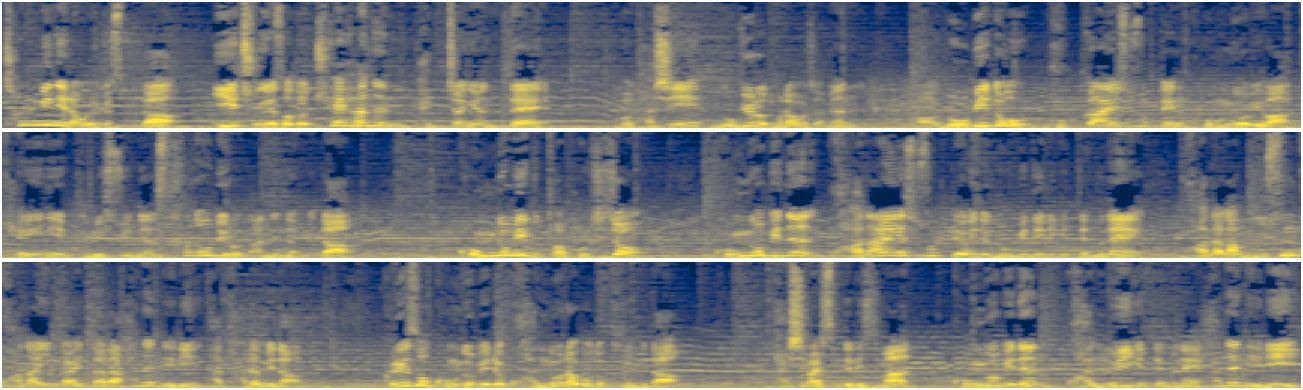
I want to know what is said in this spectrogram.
천민이라고 여겼습니다. 이 중에서도 최하는 백정이었는데 뭐 다시 노비로 돌아오자면 어, 노비도 국가에 소속된 공노비와 개인이 부릴 수 있는 사노비로 나뉜답니다. 공노비부터 보시죠. 공노비는 관아에 소속되어 있는 노비들이기 때문에 관아가 무슨 관아인가에 따라 하는 일이 다 다릅니다. 그래서 공노비를 관노라고도 부릅니다. 다시 말씀드리지만 공노비는 관노이기 때문에 하는 일이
